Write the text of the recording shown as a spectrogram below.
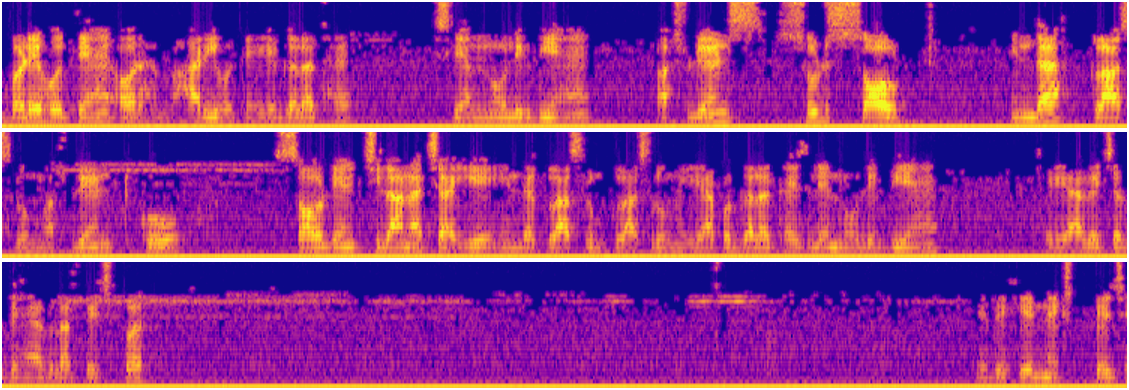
बड़े होते हैं और भारी होते हैं। ये गलत है। इसलिए हम नो लिख दिए हैं। Students should shout in the classroom student को शॉर्ट यानी चिल्लाना चाहिए इन द क्लासरूम क्लासरूम है ये आपका गलत है, इसलिए नो लिख दिए हैं। चलिए आगे चलते हैं अगला पेज पर। ये देखिए नेक्स्ट पेज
